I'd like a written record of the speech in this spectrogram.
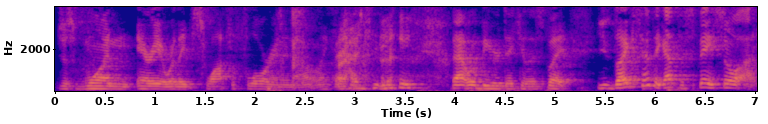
just one area where they'd swap the floor in and out like that. Would be, that would be ridiculous. But you, like I said, they got the space. So I-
